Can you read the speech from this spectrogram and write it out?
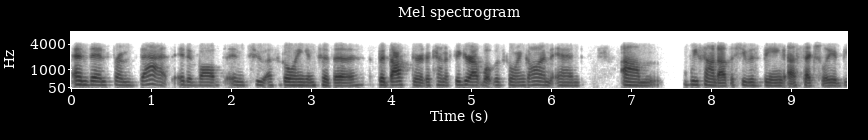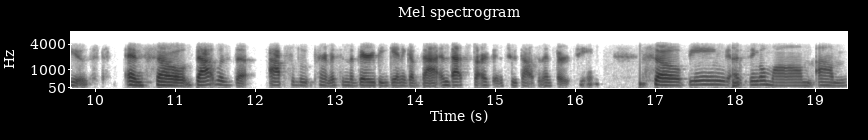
And then from that, it evolved into us going into the the doctor to kind of figure out what was going on, and um, we found out that she was being uh, sexually abused. And so that was the absolute premise in the very beginning of that, and that started in 2013. So, being a single mom, um,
